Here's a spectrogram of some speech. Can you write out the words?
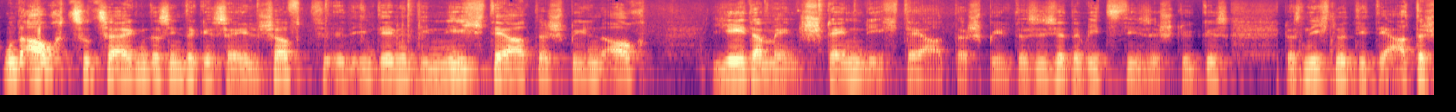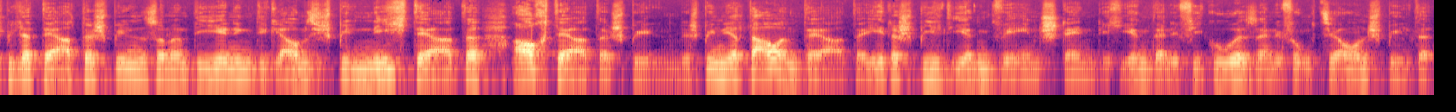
Und auch zu zeigen, dass in der Gesellschaft, in denen die nicht Theater spielen, auch jeder Mensch ständig Theater spielt. Das ist ja der Witz dieses Stückes, dass nicht nur die Theaterspieler Theater spielen, sondern diejenigen, die glauben, sie spielen nicht Theater, auch Theater spielen. Wir spielen ja dauernd Theater. Jeder spielt irgendwen ständig. Irgendeine Figur, seine Funktion spielt er.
